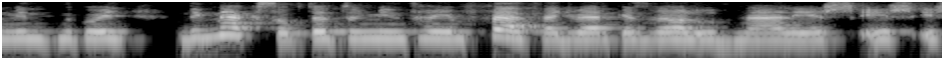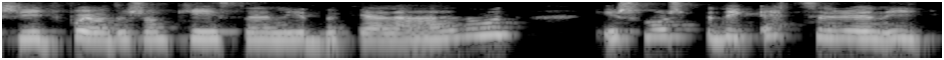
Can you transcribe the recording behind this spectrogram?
mint mikor hogy de megszoktad, hogy mintha én felfegyverkezve aludnál, és, és, és így folyamatosan készenlétbe kell állnod, és most pedig egyszerűen így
